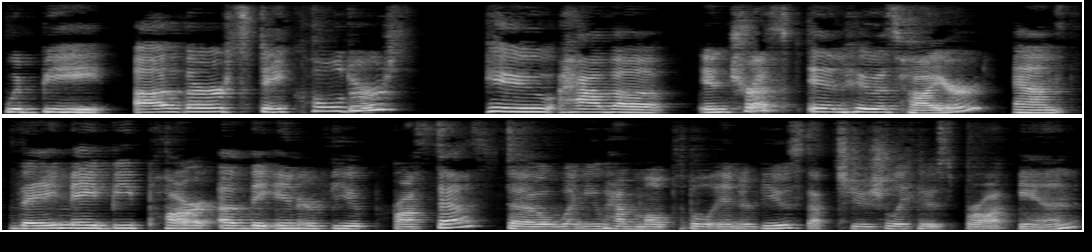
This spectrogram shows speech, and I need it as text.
would be other stakeholders who have a interest in who is hired and they may be part of the interview process. So when you have multiple interviews, that's usually who's brought in.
